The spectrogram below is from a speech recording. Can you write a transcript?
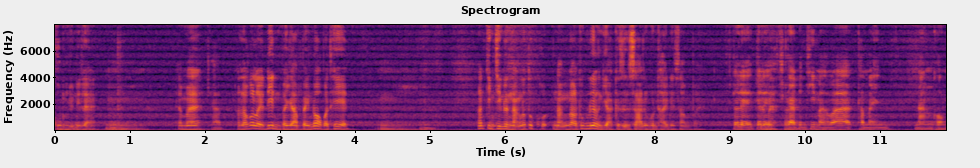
คุมอยู่นี่แหละอืม ใช่ไหมครับเราก็เลยดิ้นพยายามไปนอกประเทศอืมนั้นจริงๆหนังเราทุกคนหนังเราทุกเรื่องอยากจะสื่อสารถึงคนไทยด้วยซ้ำไป ก็เลยก็เลยใช่กลายเป็นที่มาว่าทำไมหนังของ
